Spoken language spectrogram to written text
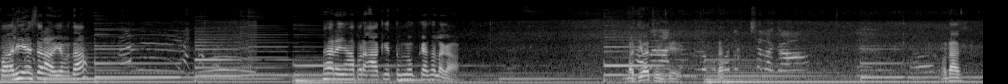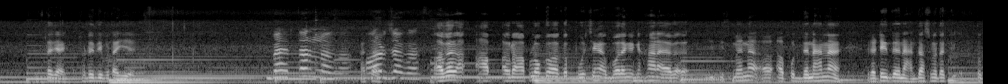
पहले आंसर आ गया बताओ। अरे यहाँ पर आके तुम लोग कैसा लगा? बची बात सुनके बहुत अच्छा लगा। बता बता छोटी दी बताइए। बेहतर लगा अच्छा। और जगह। अगर आप अगर आप लोग को अगर पूछेंगे बोलेंगे कि हाँ अगर इसमें ना आपको देना है ना रेटिंग देना है दस में तक तो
